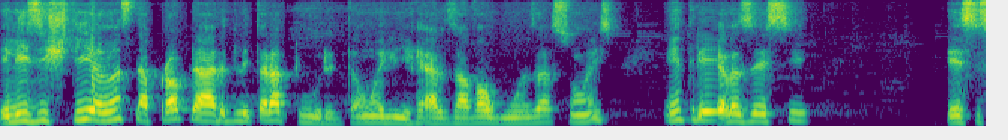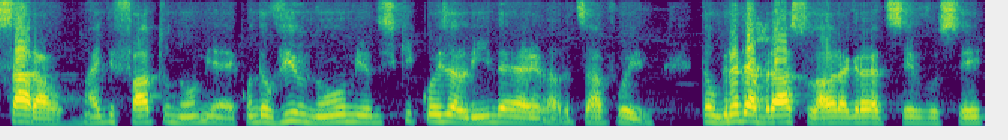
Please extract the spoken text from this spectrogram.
ele existia antes da própria área de literatura, então ele realizava algumas ações, entre elas esse esse sarau, mas de fato o nome é, quando eu vi o nome, eu disse que coisa linda, a Laura disse, ah, foi. Então, um grande abraço, Laura, agradecer você,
